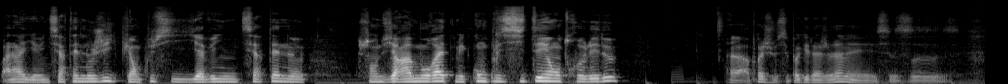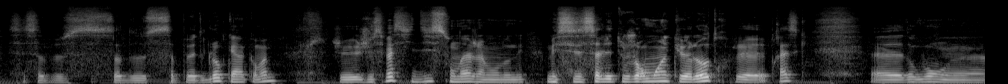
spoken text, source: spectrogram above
voilà, il y avait une certaine logique. Puis en plus, il y avait une certaine sans dire amourette, mais complicité entre les deux. Euh, après, je sais pas quel âge elle a, mais ça, peut être glauque hein, quand même. Je, sais pas s'ils disent son âge à un moment donné, mais ça l'est toujours moins que l'autre, presque. Euh, donc bon, euh,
